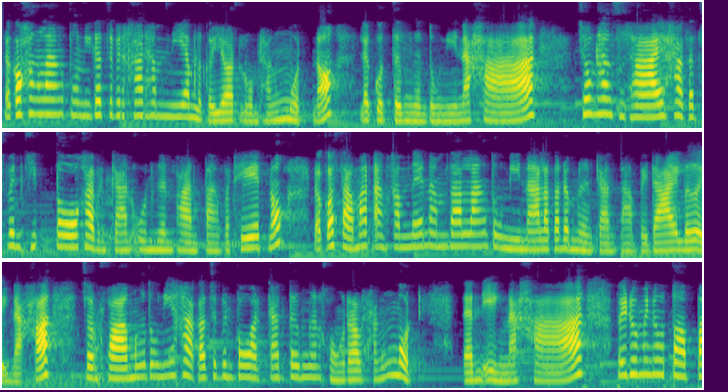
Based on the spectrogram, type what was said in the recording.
แล้วก็ข้างล่างตรงนี้ก็จะเป็นค่าธรรมเนียมแล้วก็ยอดรวมทั้งหมดเนาะ แล้วกดเติมเงินตรงนี้นะคะ ช่องทางสุดท้ายค่ะก็จะเป็นคริปโตค่ะ เป็นการโอนเงินผ่านต่างประเทศเนาะ แล้วก็สามารถอ่านคำแนะนำด้านล่างตรงนี้นะ แล้วก็ดำเนินการตามไปได้เลยนะคะ ส่วนขวามือตรงนี้ค่ะก็จะเป็นประวัติการเติมเงินของเราทั้งหมดนั่นเองนะคะ ไปดูเมนูต่อไป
